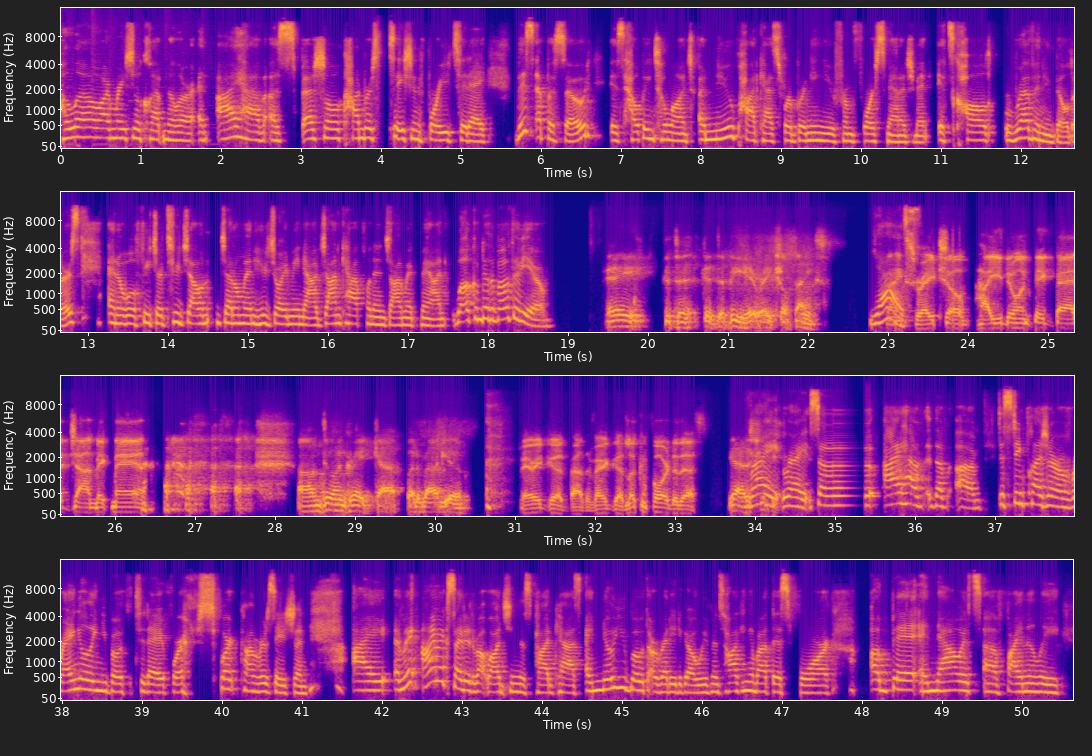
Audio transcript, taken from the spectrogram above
Hello, I'm Rachel Clapp Miller, and I have a special conversation for you today. This episode is helping to launch a new podcast we're bringing you from Force Management. It's called Revenue Builders, and it will feature two gentlemen who join me now, John Kaplan and John McMahon. Welcome to the both of you. Hey, good to good to be here, Rachel. Thanks. Yes. Thanks, Rachel. How you doing, Big Bad John McMahon? I'm doing great, Cap. What about you? Very good, brother. Very good. Looking forward to this. Yeah. Right, be- right. So I have the um, distinct pleasure of wrangling you both today for a short conversation. I am I'm excited about launching this podcast. I know you both are ready to go. We've been talking about this for a bit, and now it's uh, finally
